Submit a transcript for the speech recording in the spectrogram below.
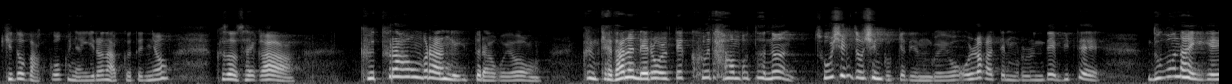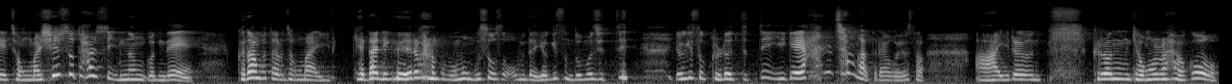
기도받고 그냥 일어났거든요. 그래서 제가 그 트라우마라는 게 있더라고요. 그럼 계단을 내려올 때 그 다음부터는 조심조심 걷게 되는 거예요. 올라갈 때는 모르는데 밑에 누구나 이게 정말 실수도 할 수 있는 건데 그 다음부터는 정말 이 계단이 내려가는 거 보면 무서워서 어머나 여기서 넘어졌지 여기서 굴러졌지 이게 한참 가더라고요. 그래서 아 이런 그런 경험을 하고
